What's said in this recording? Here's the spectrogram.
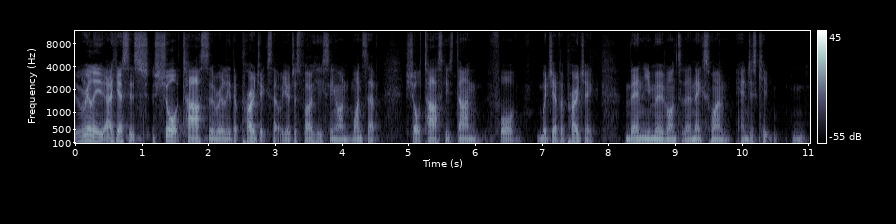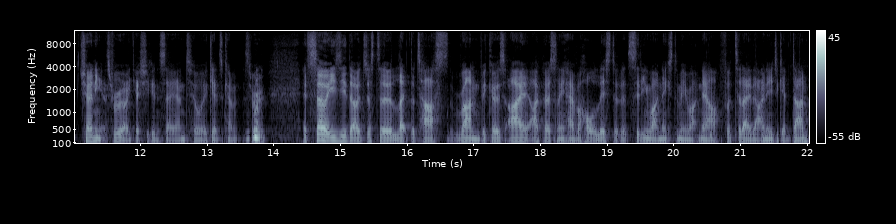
really, I guess it's short tasks are really the projects that you're just focusing on. Once that short task is done for whichever project, then you move on to the next one and just keep churning it through. I guess you can say until it gets come through. It's so easy though just to let the tasks run because I, I personally have a whole list of it sitting right next to me right now for today that I need to get done.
